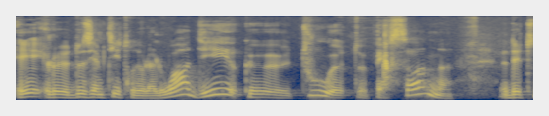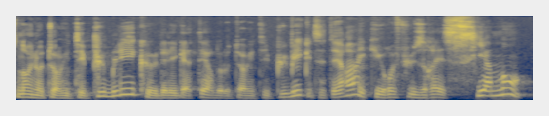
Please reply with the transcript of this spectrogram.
Et le deuxième titre de la loi dit que toute personne détenant une autorité publique, délégataire de l'autorité publique, etc., et qui refuserait sciemment,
